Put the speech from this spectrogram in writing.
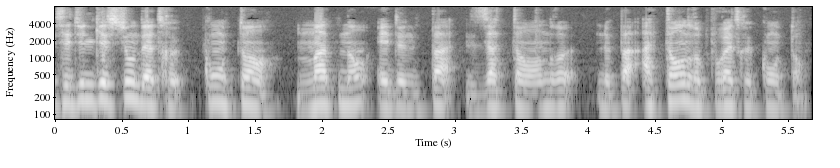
C'est une question d'être content maintenant et de ne pas attendre, ne pas attendre pour être content.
